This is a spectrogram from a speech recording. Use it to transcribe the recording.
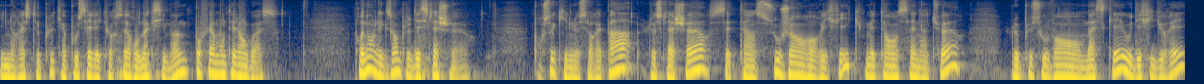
il ne reste plus qu'à pousser les curseurs au maximum pour faire monter l'angoisse. Prenons l'exemple des slashers. Pour ceux qui ne le sauraient pas, le slasher, c'est un sous-genre horrifique mettant en scène un tueur, le plus souvent masqué ou défiguré,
